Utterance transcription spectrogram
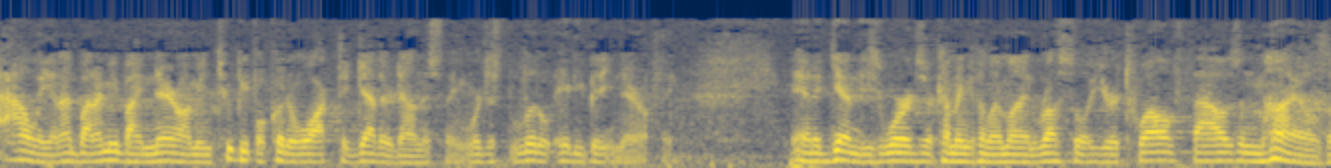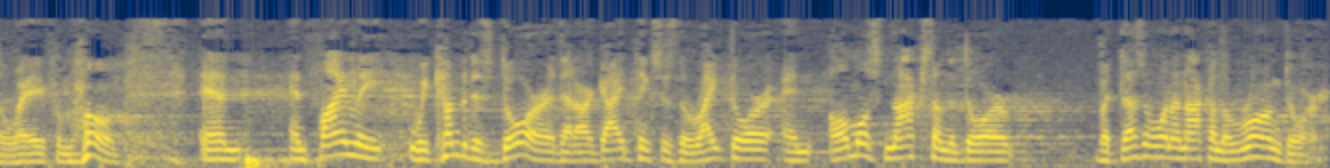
alley. And I, but I mean by narrow, I mean two people couldn't walk together down this thing. We're just a little itty bitty narrow thing. And again, these words are coming to my mind. Russell, you're 12,000 miles away from home. And, and finally, we come to this door that our guide thinks is the right door and almost knocks on the door, but doesn't want to knock on the wrong door.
